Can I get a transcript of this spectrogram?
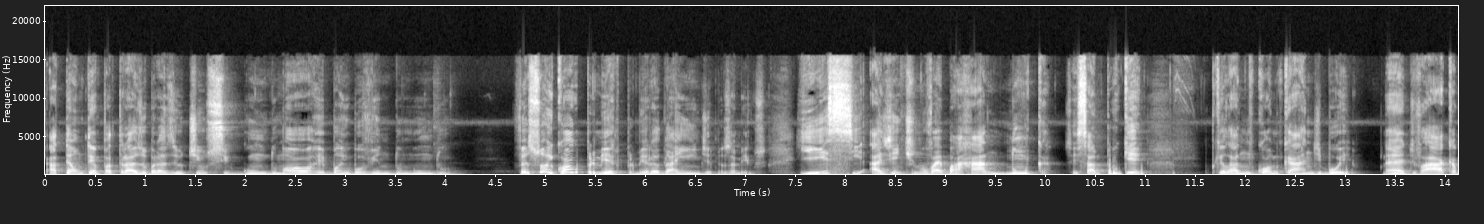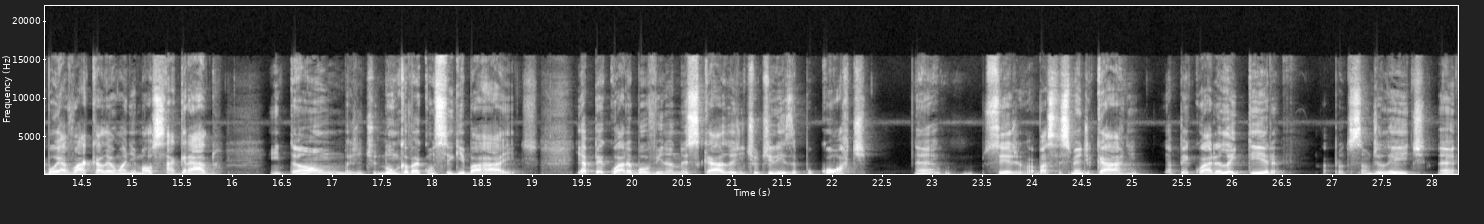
Até um tempo atrás, o Brasil tinha o segundo maior rebanho bovino do mundo. Professor, e qual é o primeiro? O primeiro é da Índia, meus amigos. E esse a gente não vai barrar nunca. Vocês sabem por quê? Porque lá não come carne de boi, né? De vaca. Boi, a vaca é um animal sagrado. Então, a gente nunca vai conseguir barrar isso. E a pecuária bovina, nesse caso, a gente utiliza para o corte, né? Seja, o abastecimento de carne, e a pecuária leiteira, a produção de leite, né?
